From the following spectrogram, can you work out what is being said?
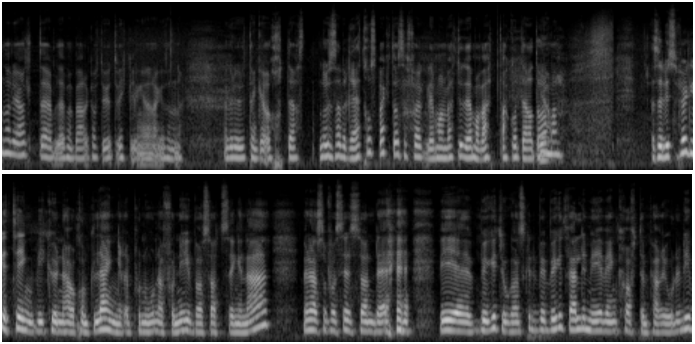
når det gjaldt eh, det med bærekraftig utvikling? Er det noe sånn noe du tenker oh, der Når du ser det retrospekt, da, selvfølgelig, man vet jo det man vet akkurat der og da, Ja. men Altså Det er selvfølgelig ting vi kunne ha kommet lengre på noen av fornybarsatsingene. Men altså for å si det sånn det, Vi bygget jo ganske Det ble bygget veldig mye vindkraft en periode. De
